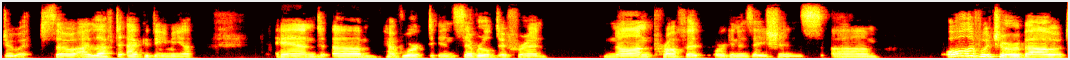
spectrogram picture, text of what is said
do it. So I left academia and um, have worked in several different nonprofit organizations, um, all of which are about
